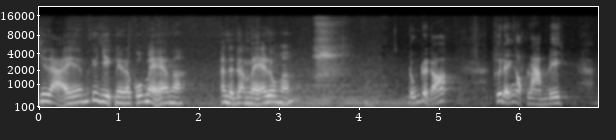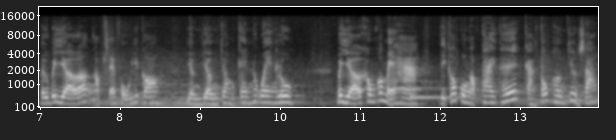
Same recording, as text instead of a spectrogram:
Với lại mấy cái việc này là của mẹ mà. Anh định làm mẹ luôn hả? Đúng rồi đó. Cứ để Ngọc làm đi. Từ bây giờ á, Ngọc sẽ phụ với con Dần dần cho thằng Ken nó quen luôn. Bây giờ không có mẹ Hà Thì có cô Ngọc thay thế càng tốt hơn chứ làm sao?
